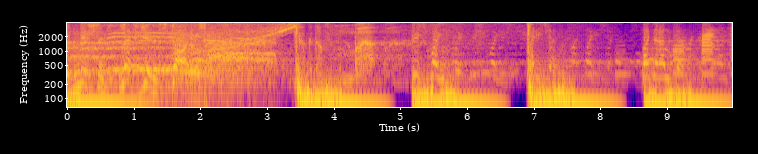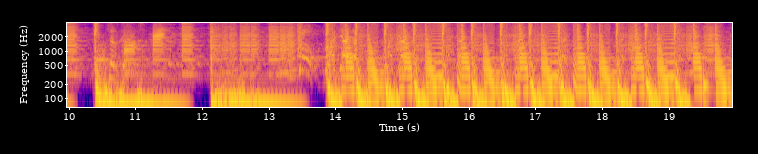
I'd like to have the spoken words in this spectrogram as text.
Ignition. Let's get it started. Thank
